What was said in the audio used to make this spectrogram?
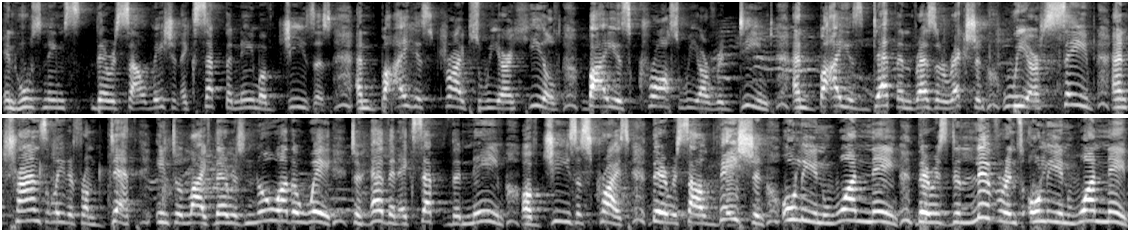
in whose names there is salvation except the name of Jesus. And by his stripes we are healed. By his cross we are redeemed. And his death and resurrection we are saved and translated from death into life. There is no other way to heaven except the name of Jesus Christ. There is salvation only in one name. There is deliverance only in one name.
